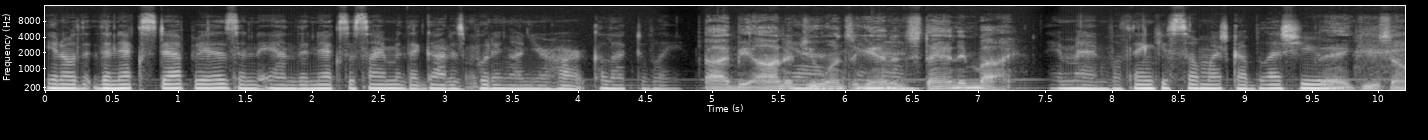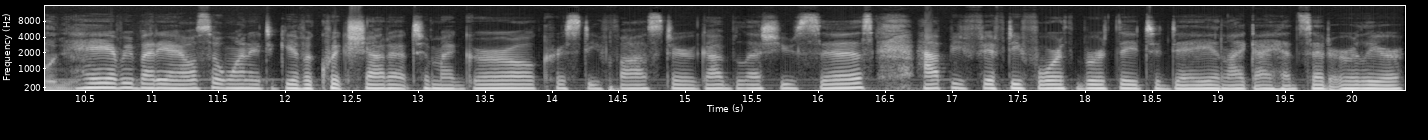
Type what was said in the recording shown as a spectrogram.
you know the, the next step is, and, and the next assignment that God is putting on your heart collectively. I'd be honored Yeah, to once again amen. and standing by. Amen. Well, thank you so much. God bless you. Thank you, Sonya. Hey, everybody. I also wanted to give a quick shout out to my girl, Christy Foster. God bless you, sis. Happy 54th birthday today. And like I had said earlier,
